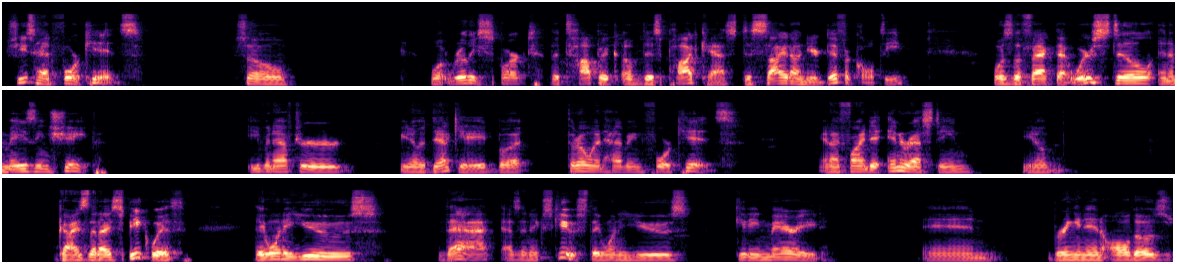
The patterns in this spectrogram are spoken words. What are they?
she's had four kids. So, what really sparked the topic of this podcast, Decide on Your Difficulty, was the fact that we're still in amazing shape. Even after you know, a decade, but throw in having four kids. And I find it interesting, you know, guys that I speak with, they want to use that as an excuse. They want to use getting married and bringing in all those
